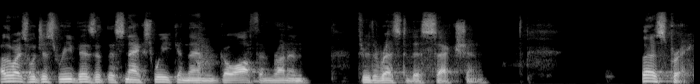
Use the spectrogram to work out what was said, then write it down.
Otherwise, we'll just revisit this next week and then go off and running through the rest of this section. Let us pray.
